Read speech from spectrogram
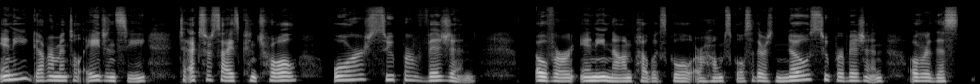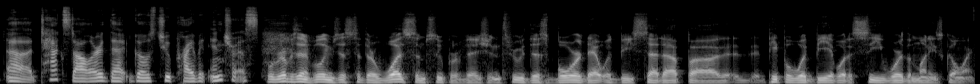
any governmental agency to exercise control or supervision over any non public school or homeschool. So there's no supervision over this uh, tax dollar that goes to private interests. Well, Representative Williams just said there was some supervision through this board that would be set up. Uh, people would be able to see where the money's going.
